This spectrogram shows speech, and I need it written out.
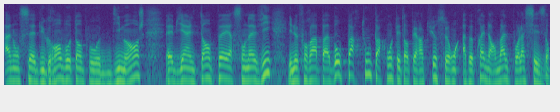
annonçait du grand beau temps pour dimanche. Eh bien, elle tempère son avis. Il ne fera pas beau partout. Par contre, les températures seront à peu près normales pour la saison.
